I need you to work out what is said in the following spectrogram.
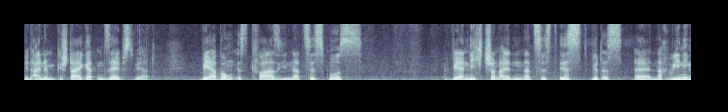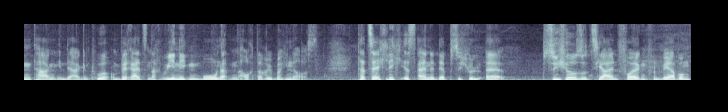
in einem gesteigerten Selbstwert. Werbung ist quasi Narzissmus. Wer nicht schon ein Narzisst ist, wird es äh, nach wenigen Tagen in der Agentur und bereits nach wenigen Monaten auch darüber hinaus. Tatsächlich ist eine der Psycho äh, psychosozialen Folgen von Werbung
